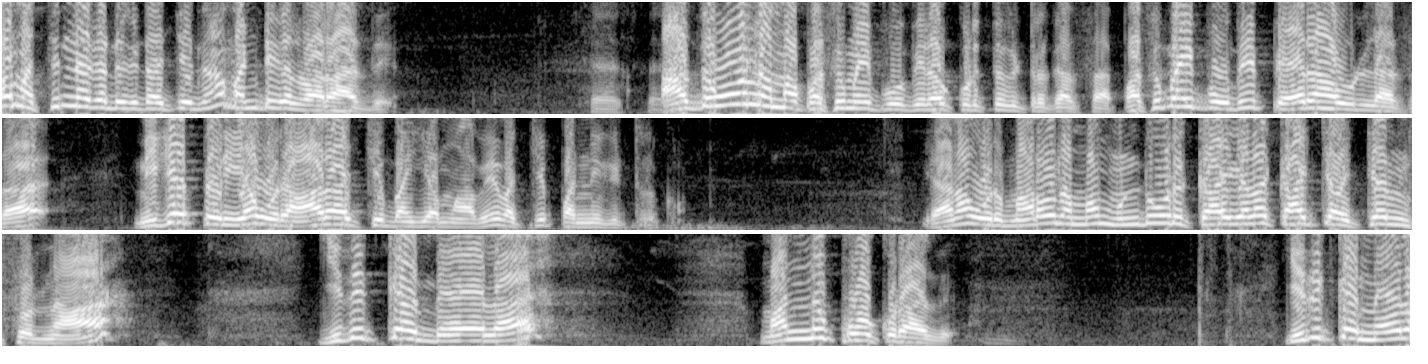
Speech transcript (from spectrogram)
ஆமா சின்ன கண்டுகிட்ட வச்சீங்கன்னா வண்டுகள் வராது. சரி சரி. அதுவும் நம்ம பசுமை பூமியில கொடுத்துக்கிட்டு இருக்கோம் சார். பசுமை பூமி பேராவுள்ள சார் மிகப்பெரிய ஒரு ஆராய்ச்சி மையமாவே வச்சு பண்ணிக்கிட்டு இருக்கோம். ஏன்னா ஒரு மரம் நம்ம முன்னூறு காய்களை காய்க்க வைக்கணும்னு சொன்னா இதுக்கு மேல மண்ணு போகக்கூடாது. இதுக்கு மேல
